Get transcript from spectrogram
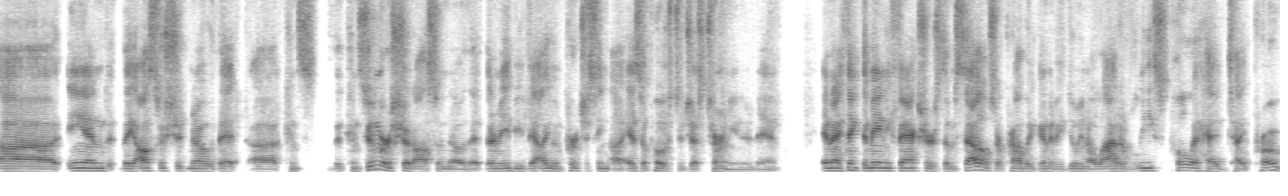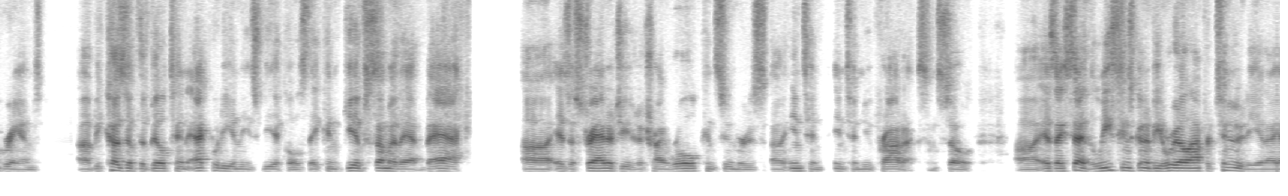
uh, and they also should know that uh, cons- the consumers should also know that there may be value in purchasing uh, as opposed to just turning it in. And I think the manufacturers themselves are probably going to be doing a lot of lease pull ahead type programs uh, because of the built in equity in these vehicles. They can give some of that back uh, as a strategy to try and roll consumers uh, into, into new products. And so, as I said, leasing is going to be a real opportunity, and I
